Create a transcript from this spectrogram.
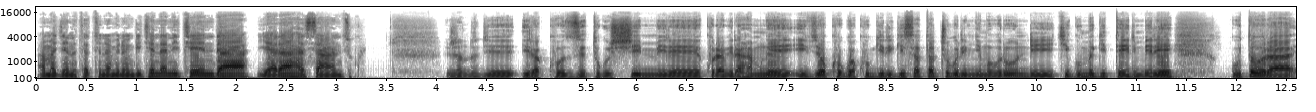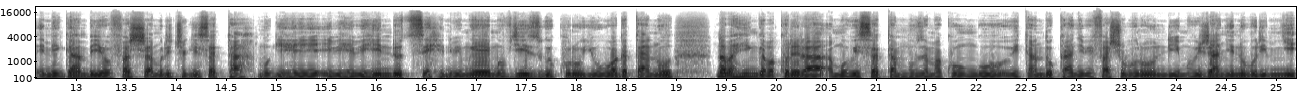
amajana 399 yarahasanzwe ijambo irakoze tugushimire kurabira hamwe ibyo kugwa kugira igisata cy'uburimyi mu burundi kigume gitera imbere gutora imigambi yofasha muri ico gisata mu gihe ibihe bihindutse ni bimwe mu vyizwe kuri uyu wa gatanu n'abahinga bakorera mu bisata mpuzamakungu bitandukanye bifasha Burundi mu bijanye n'uburimyi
